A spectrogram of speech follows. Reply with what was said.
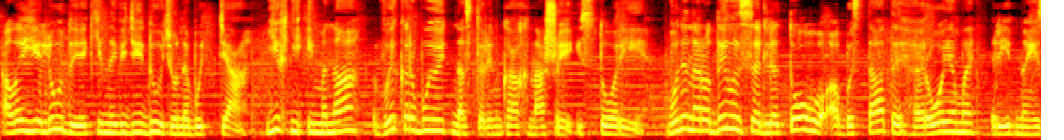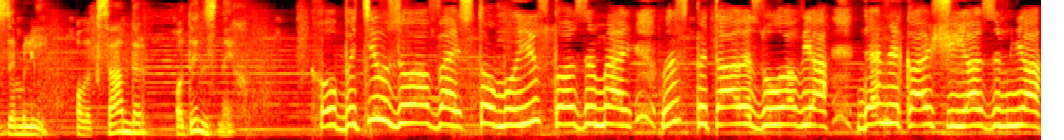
Але є люди, які не відійдуть у небуття. Їхні імена викарбують на сторінках нашої історії. Вони народилися для того, аби стати героями рідної землі. Олександр один з них. Обетів зуравей, сто моїв, сто земель. Ми спитали зурав'я, де не каже я земля.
